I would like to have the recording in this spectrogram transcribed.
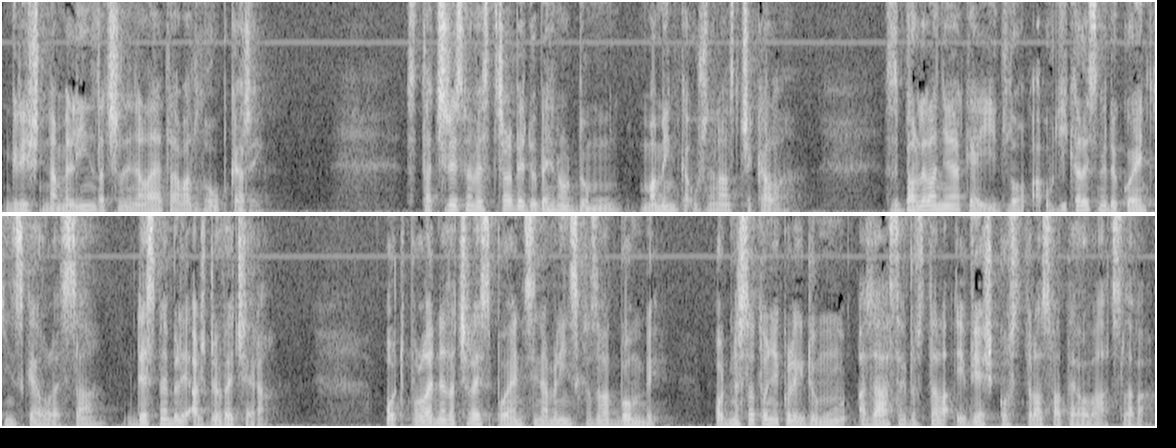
když na Milín začali nalétávat hloubkaři. Stačili jsme ve střelbě doběhnout domů, maminka už na nás čekala. Zbalila nějaké jídlo a utíkali jsme do Kojentínského lesa, kde jsme byli až do večera. Odpoledne začali spojenci na Milín schazovat bomby. Odneslo to několik domů a zásah dostala i věž kostela svatého Václava.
